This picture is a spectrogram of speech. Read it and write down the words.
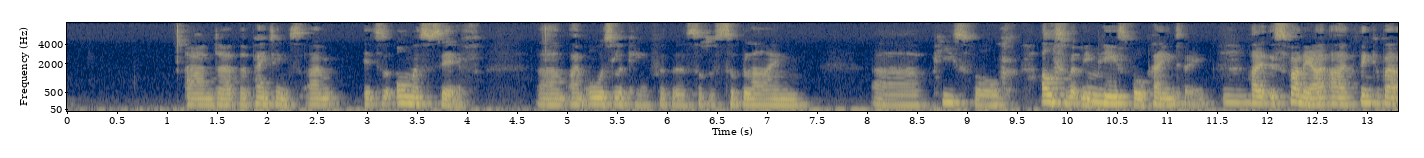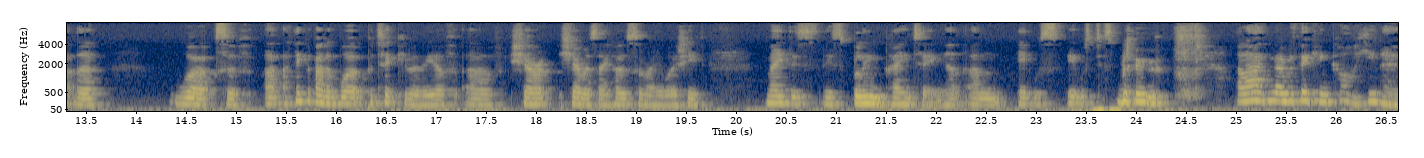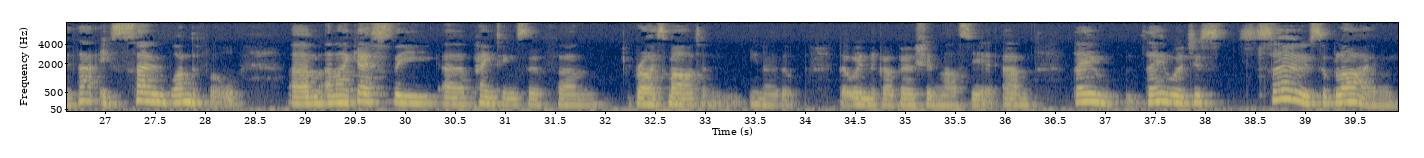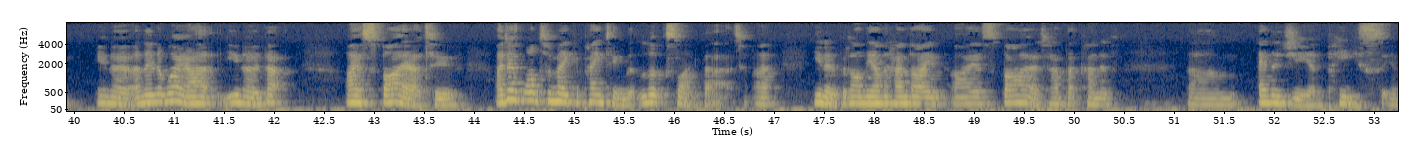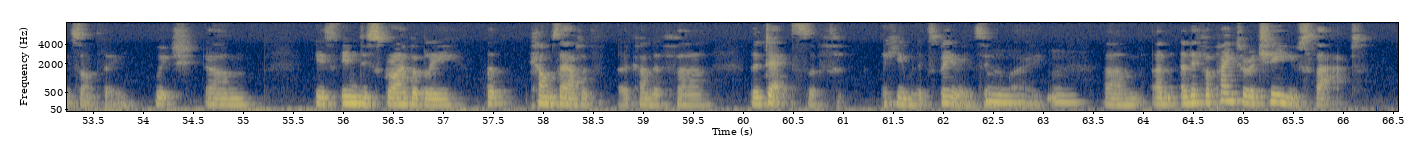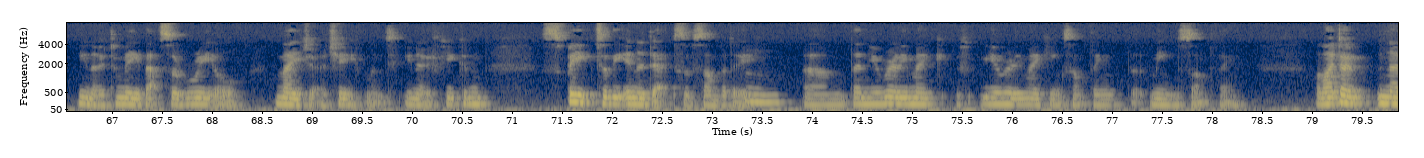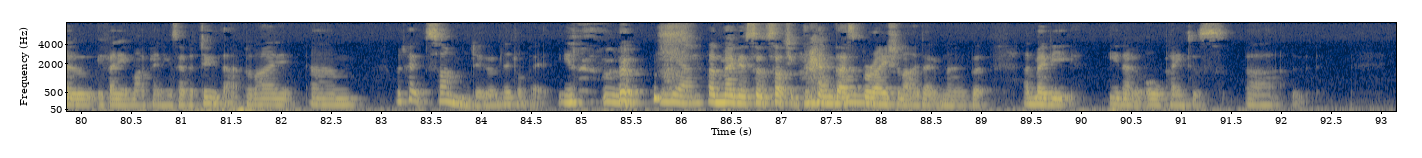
and uh, the paintings, um, it's almost as if um, I'm always looking for the sort of sublime, uh, peaceful, ultimately mm. peaceful painting. Mm. I, it's funny. I, I, think about the works of. I think about a work particularly of of Sher- Shirazeh Houshiary, where she'd made this this blue painting, and, and it was it was just blue. And I remember thinking, God, you know, that is so wonderful. Um, and I guess the uh, paintings of um, Brice Marden, you know, that, that were in the Gagosian last year, um, they they were just so sublime, you know. And in a way, I you know that I aspire to. I don't want to make a painting that looks like that. I, you know, but on the other hand, I, I aspire to have that kind of um, energy and peace in something which um, is indescribably, uh, comes out of a kind of uh, the depths of a human experience in mm, a way. Mm. Um, and, and if a painter achieves that, you know, to me, that's a real major achievement. You know, if you can speak to the inner depths of somebody, mm. um, then you really make you're really making something that means something. And I don't know if any of my paintings ever do that, but I um, would hope some do a little bit. You know? mm. Yeah, and maybe it's such a grand mm. aspiration. I don't know, but and maybe you know all painters. Uh,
